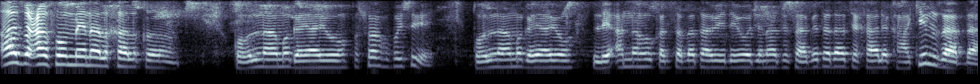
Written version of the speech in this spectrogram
اضعف من الخلق قولنا مګیاو په سوال خو پیسې وي قولنا مګیاو لانه قد ثبت وی دیو جنات ثابت ده چې خالق حکیم ذات ده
